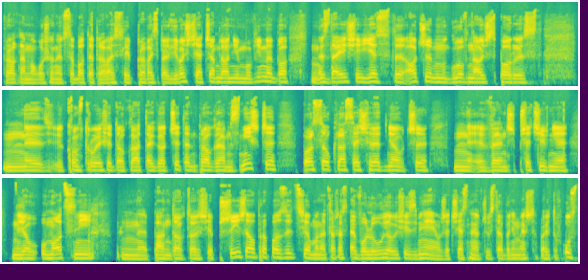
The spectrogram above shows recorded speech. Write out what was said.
program ogłoszony w sobotę Prawa, i Sprawiedliwości, a ciągle o nim mówimy, bo zdaje się jest o czym główna oś sporu jest, y, konstruuje się dookoła tego, czy ten program zniszczy polską klasę średnią, czy wręcz przeciwnie ją umocni. Pan doktor się przyjrzał propozycjom, one cały czas ewoluują i się zmieniają. Rzecz jasna oczywista, bo nie ma jeszcze projektów ustaw.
